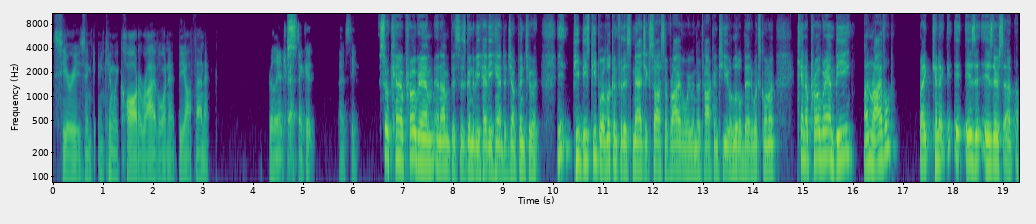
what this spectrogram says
series and, and can we call it a rival and it be authentic? Really interesting. It, go Steve. So can a program, and I'm this is going to be heavy hand to jump into it. These people are looking for this magic sauce of rivalry when they're talking to you a little bit. What's going on? Can a program be unrivaled? Like, can it is is there a, a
